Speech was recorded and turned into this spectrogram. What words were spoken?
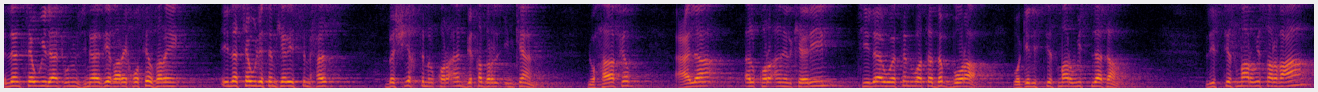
لا نسوي لا ثون زماذي غاري خوصي زري إلا تسوي لي ثمكري السمحس باش يختم القرآن بقدر الإمكان. نحافظ على القرآن الكريم تلاوة وتدبرا. وقال استثمار ويس ثلاثة. الاستثمار ويس أربعة.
